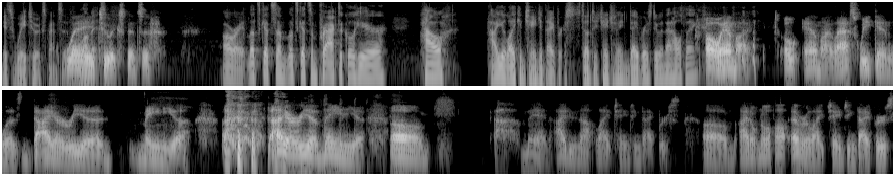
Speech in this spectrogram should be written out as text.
it's way too expensive. Way too expensive. All right, let's get some let's get some practical here. How how you liking changing diapers? Still changing diapers, doing that whole thing? Oh, am I? oh, am I? Last weekend was diarrhea mania. diarrhea mania. Um, man, I do not like changing diapers. Um, I don't know if I'll ever like changing diapers,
